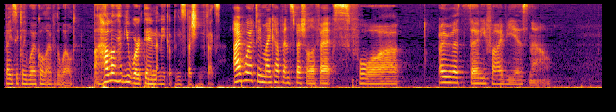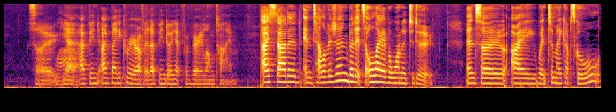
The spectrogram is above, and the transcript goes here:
basically work all over the world. How long have you worked in makeup and special effects? I've worked in makeup and special effects for over 35 years now. So, wow. yeah, I've been I've made a career of it. I've been doing it for a very long time. I started in television, but it's all I ever wanted to do. And so I went to makeup school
